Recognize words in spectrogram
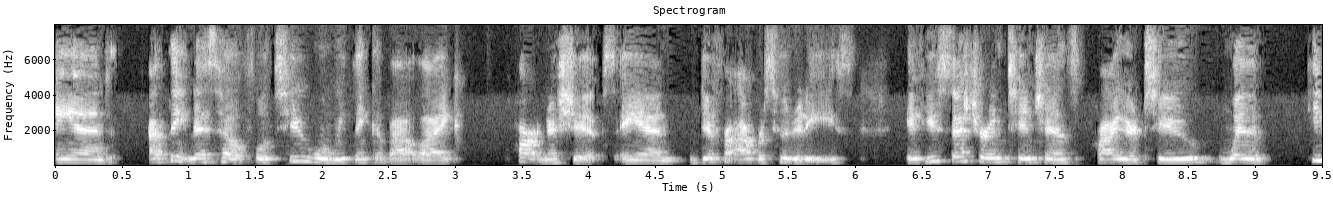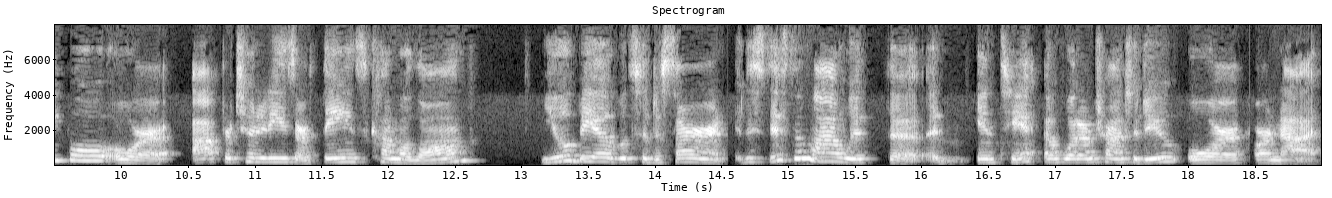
And i think that's helpful too when we think about like partnerships and different opportunities. If you set your intentions prior to when people or opportunities or things come along, you'll be able to discern is this in line with the intent of what I'm trying to do or or not.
